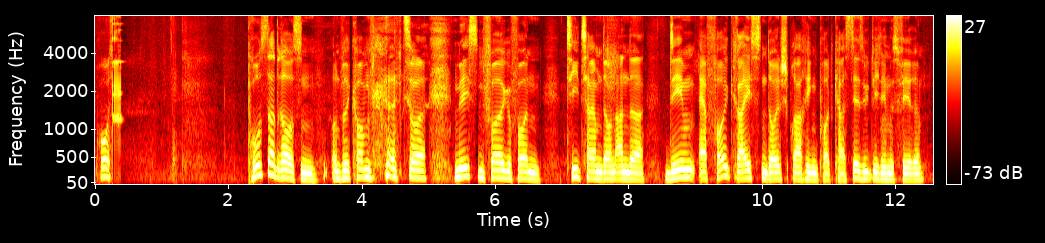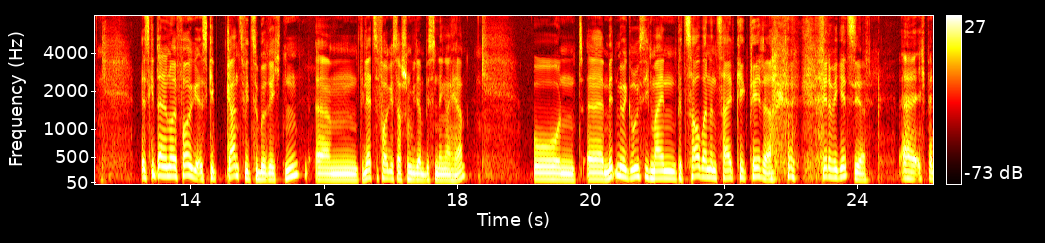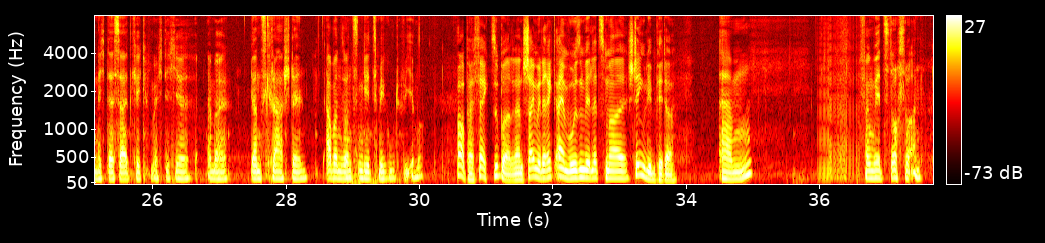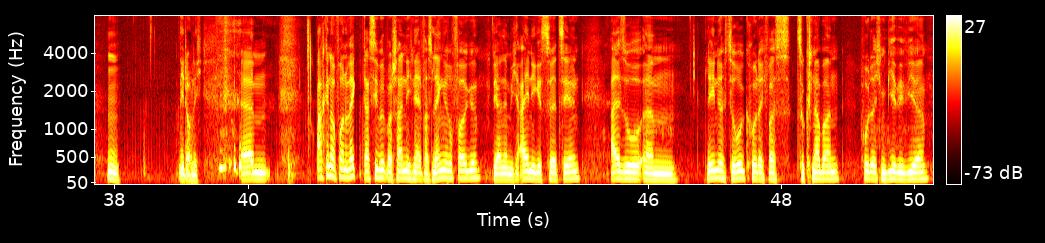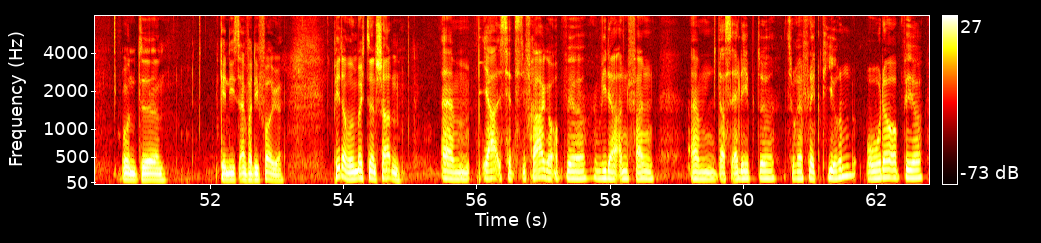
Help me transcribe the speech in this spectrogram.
Prost. Prost da draußen und willkommen zur nächsten Folge von Tea Time Down Under, dem erfolgreichsten deutschsprachigen Podcast der südlichen Hemisphäre. Es gibt eine neue Folge, es gibt ganz viel zu berichten. Ähm, die letzte Folge ist auch schon wieder ein bisschen länger her. Und äh, mit mir begrüße ich meinen bezaubernden Sidekick Peter. Peter, wie geht's dir? Äh, ich bin nicht der Sidekick, möchte ich hier einmal ganz klarstellen. Aber ansonsten geht es mir gut, wie immer. Oh, perfekt, super. Dann steigen wir direkt ein. Wo sind wir letztes Mal stehen geblieben, Peter? Ähm, fangen wir jetzt doch so an. Nee, doch nicht. ähm, ach genau, vorneweg, das hier wird wahrscheinlich eine etwas längere Folge. Wir haben nämlich einiges zu erzählen. Also ähm, lehnt euch zurück, holt euch was zu knabbern, holt euch ein Bier wie wir und äh, genießt einfach die Folge. Peter, wo möchtest du denn starten? Ähm, ja, ist jetzt die Frage, ob wir wieder anfangen, ähm, das Erlebte zu reflektieren oder ob wir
